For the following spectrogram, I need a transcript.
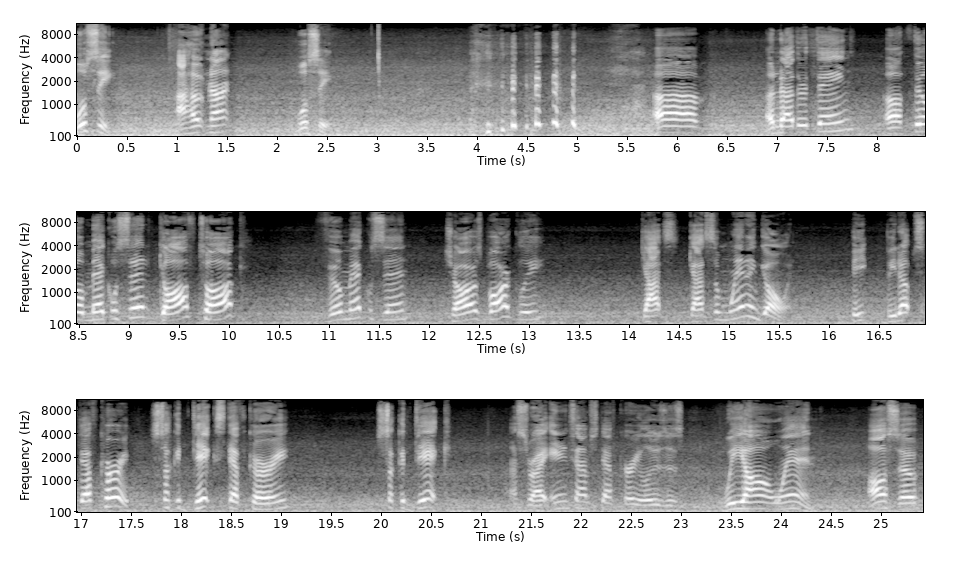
We'll see. I hope not. We'll see. um, another thing, uh, Phil Mickelson, golf talk. Phil Mickelson, Charles Barkley got got some winning going. Beat beat up Steph Curry. Suck a dick, Steph Curry. Suck a dick. That's right. Anytime Steph Curry loses, we all win. Also,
